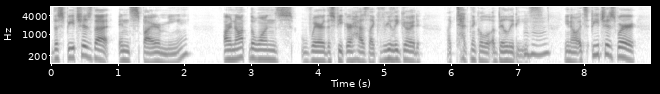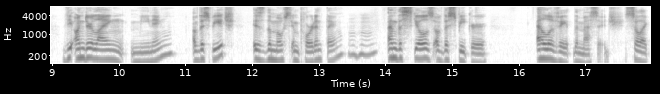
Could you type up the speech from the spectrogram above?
the speeches that inspire me are not the ones where the speaker has like really good, like technical abilities. Mm-hmm. You know, it's speeches where the underlying meaning of the speech is the most important thing, mm-hmm. and the skills of the speaker elevate the message. So like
